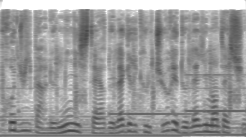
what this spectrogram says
produit par le ministère de l'Agriculture et de l'Alimentation.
